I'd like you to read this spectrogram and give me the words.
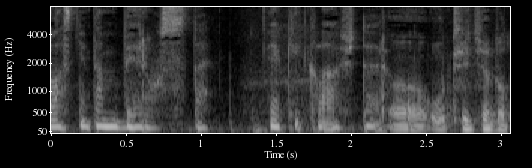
vlastně tam vyroste? Jaký klášter? Eh, určitě do,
